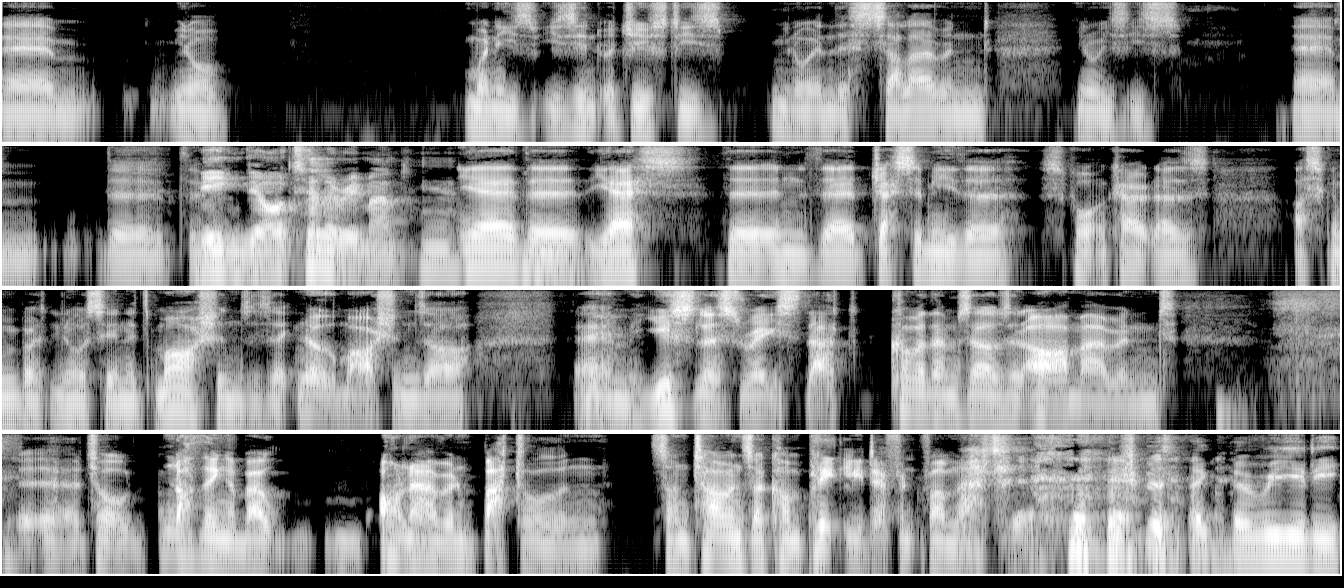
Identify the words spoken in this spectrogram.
Um, you know, when he's he's introduced, he's you know in this cellar and you know he's he's um the the Being the artillery man. Yeah. yeah, the yes, the and the Jessamy, the supporting characters, asking about you know saying it's Martians. He's like, no, Martians are um, useless race that cover themselves in armor and uh, talk nothing about honor and battle. And Sontarans are completely different from that. which was like a really,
